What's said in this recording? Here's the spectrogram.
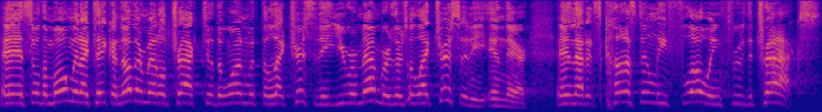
And so the moment I take another metal track to the one with the electricity, you remember there's electricity in there, and that it's constantly flowing through the tracks.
